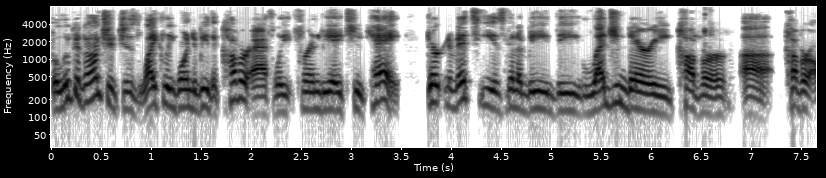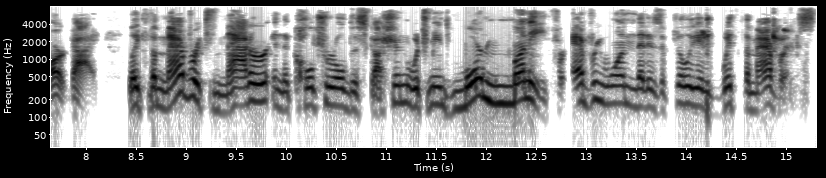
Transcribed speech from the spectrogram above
but Luka Doncic is likely going to be the cover athlete for NBA 2K. Dirk Nowitzki is going to be the legendary cover uh, cover art guy. Like the Mavericks matter in the cultural discussion, which means more money for everyone that is affiliated with the Mavericks.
